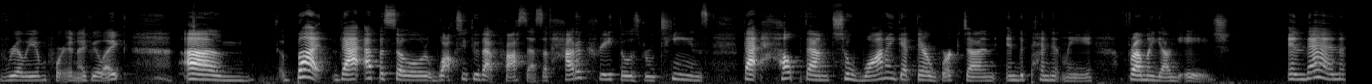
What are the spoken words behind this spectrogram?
really important, I feel like. Um, but that episode walks you through that process of how to create those routines that help them to want to get their work done independently from a young age. And then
